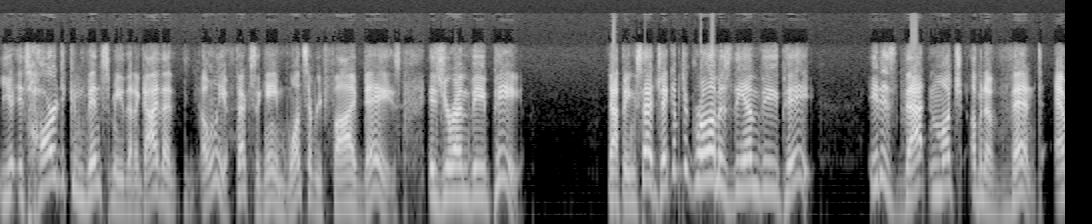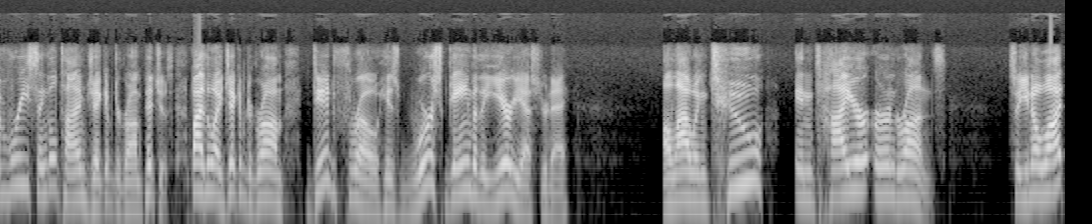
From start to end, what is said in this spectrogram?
It's hard to convince me that a guy that only affects the game once every five days is your MVP. That being said, Jacob DeGrom is the MVP. It is that much of an event every single time Jacob DeGrom pitches. By the way, Jacob DeGrom did throw his worst game of the year yesterday allowing two entire earned runs. So you know what?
